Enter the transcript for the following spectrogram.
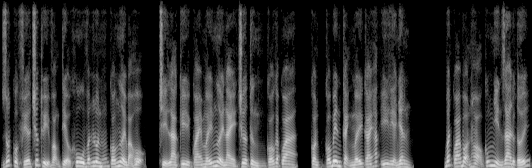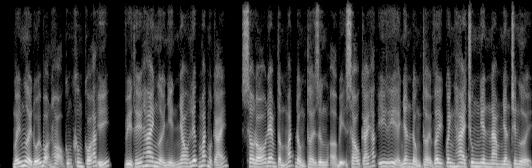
rốt cuộc phía trước thủy vọng tiểu khu vẫn luôn có người bảo hộ, chỉ là kỳ quái mấy người này chưa từng có gặp qua, còn có bên cạnh mấy cái hắc y rìa nhân. Bất quá bọn họ cũng nhìn ra được tới, mấy người đối bọn họ cũng không có ác ý, vì thế hai người nhìn nhau liếc mắt một cái, sau đó đem tầm mắt đồng thời dừng ở bị sáu cái hắc y rìa nhân đồng thời vây quanh hai trung niên nam nhân trên người.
